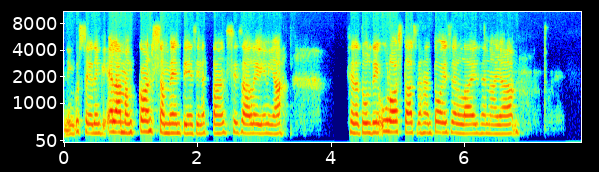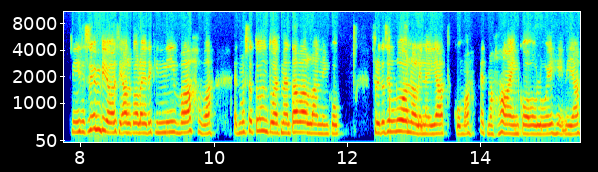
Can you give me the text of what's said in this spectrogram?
niin kuin se jotenkin elämän kanssa mentiin sinne tanssisaliin ja sieltä tultiin ulos taas vähän toisenlaisena. Ja niin se symbioosi alkoi olla jotenkin niin vahva, että musta tuntuu, että mä tavallaan niin kuin, se oli tosi luonnollinen jatkumo, että mä hain kouluihin ja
